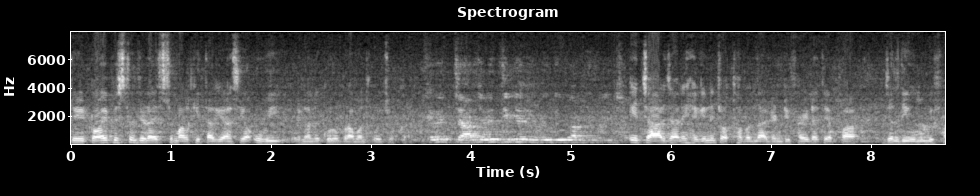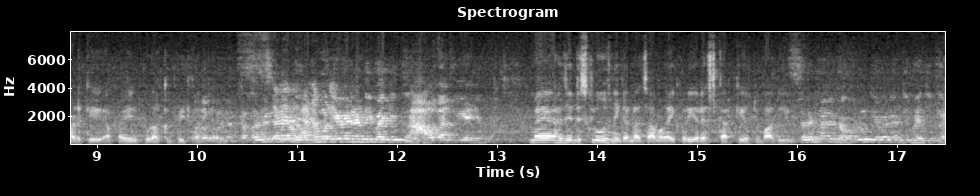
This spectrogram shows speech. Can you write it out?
ਤੇ ਟੌਏ ਪਿਸਟਲ ਜਿਹੜਾ ਇਸਤੇਮਾਲ ਕੀਤਾ ਗਿਆ ਸੀ ਉਹ ਵੀ ਇਹਨਾਂ ਦੇ ਕੋਲੋਂ ਬਰਾਮਦ ਹੋ ਚੁੱਕਾ ਚਾਰ ਜਣੇ ਸੀਗੇ ਦੀ ਦੇ ਇਹ ਚਾਰ ਜਾਣੇ ਹੈਗੇ ਨੇ ਚੌਥਾ ਬੰਦਾ ਆਇਡੈਂਟੀਫਾਈਡ ਹੈ ਤੇ ਆਪਾਂ ਜਲਦੀ ਉਹਨੂੰ ਵੀ ਫੜ ਕੇ ਆਪਾਂ ਇਹ ਪੂਰਾ ਕੰਪਲੀਟ ਕਰ ਲਵਾਂਗੇ। ਸਰ ਡਾਕਟਰ ਨੂੰ ਕਿਵੇਂ ਆਇਡੈਂਟੀਫਾਈ ਕੀਤਾ? ਨਾਮ ਉਹਦਾ ਕੀ ਹੈ ਜੀ? ਮੈਂ ਹਜੇ ਡਿਸਕਲੋਜ਼ ਨਹੀਂ ਕਰਨਾ ਚਾਹਾਂਗਾ ਇੱਕ ਵਾਰੀ ਅਰੈਸਟ ਕਰਕੇ ਉਸ ਤੋਂ ਬਾਅਦ ਹੀ। ਸਰ ਨੇ ਡਾਕਟਰ ਨੂੰ ਕਿਵੇਂ ਆਇਡੈਂਟੀਫਾਈ ਕੀਤਾ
